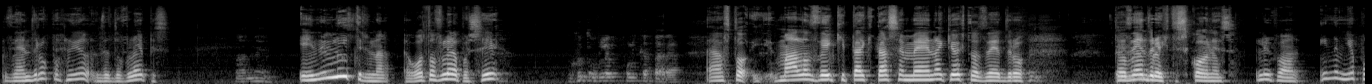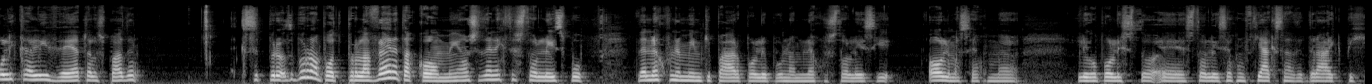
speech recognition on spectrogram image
Δέντρο, παιχνίδια. Δεν το βλέπεις. Α, ναι. Είναι λούτρινα. Εγώ το βλέπω, εσύ. Εγώ το βλέπω πολύ καθαρά. Ε, Αυτό. Μάλλον δεν κοιτά, κοιτάς σε μένα και όχι το δέντρο. το δέντρο έχει τις εικόνες. Λοιπόν, είναι μια πολύ καλή ιδέα, τέλος πάντων. Ξεπρο... Δεν μπορώ να πω ότι προλαβαίνετε ακόμη όσοι δεν έχετε στολίσει που δεν έχουν μείνει και πάρα πολύ που να μην έχουν στολίσει. Όλοι μας έχουμε λίγο πολύ στο, ε, στολίσει, έχουν φτιάξει ένα δεντράκι π.χ.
